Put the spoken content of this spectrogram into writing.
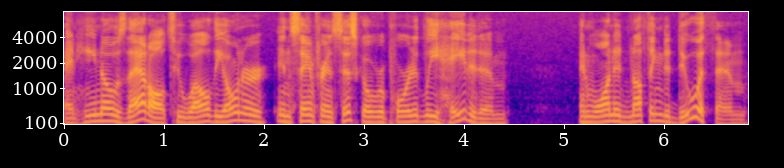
And he knows that all too well. The owner in San Francisco reportedly hated him and wanted nothing to do with him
